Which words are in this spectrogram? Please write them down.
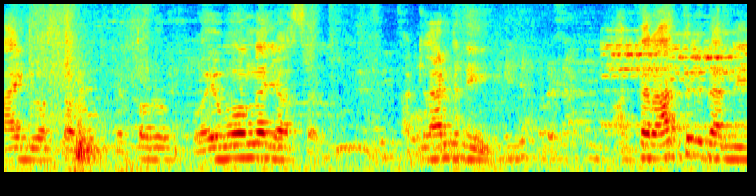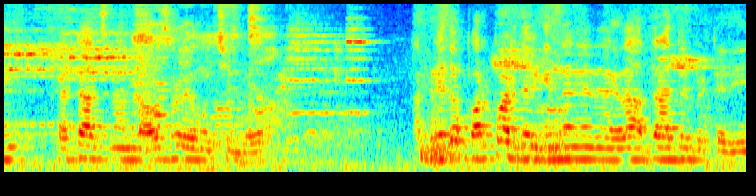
నాయకులు వస్తారు ఎంతో వైభవంగా చేస్తారు. అట్లాంటిది అర్ధరాత్రి దాన్ని పెట్టాల్సినంత అవసరం ఏమొచ్చిందో అక్కడ ఏదో పొరపాటు జరిగిందని కదా అర్ధరాత్రి పెట్టేది.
